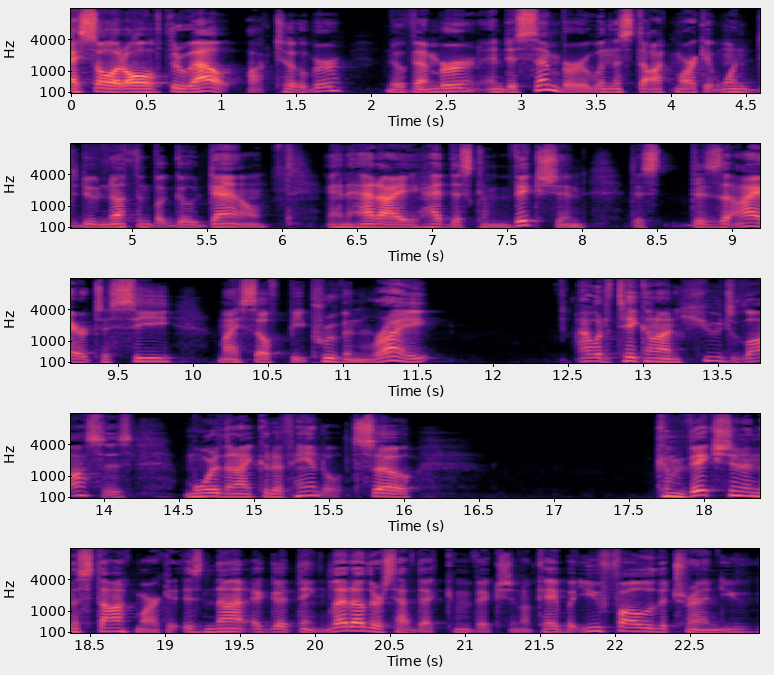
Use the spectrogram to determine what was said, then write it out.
I saw it all throughout October, November and December when the stock market wanted to do nothing but go down. And had I had this conviction, this desire to see myself be proven right, I would have taken on huge losses more than I could have handled. So, conviction in the stock market is not a good thing. Let others have that conviction, okay? But you follow the trend. You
